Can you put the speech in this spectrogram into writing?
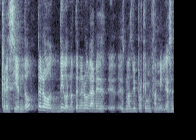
creciendo, pero digo, no tener hogar es, más bien porque mi familia se,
